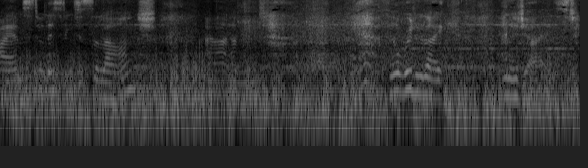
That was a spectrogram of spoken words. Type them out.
I am still listening to Solange and yeah, I feel really like energized.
